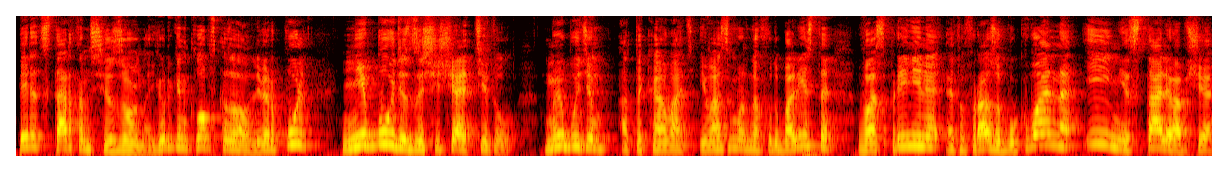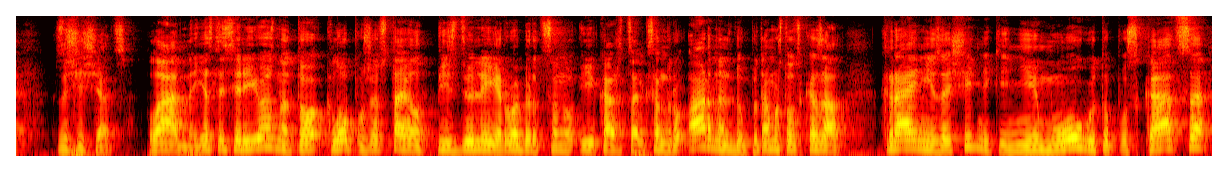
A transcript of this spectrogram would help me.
Перед стартом сезона Юрген Клоп сказал, Ливерпуль не будет защищать титул, мы будем атаковать. И, возможно, футболисты восприняли эту фразу буквально и не стали вообще защищаться. Ладно, если серьезно, то Клоп уже вставил пиздюлей Робертсону и, кажется, Александру Арнольду, потому что он сказал, крайние защитники не могут опускаться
